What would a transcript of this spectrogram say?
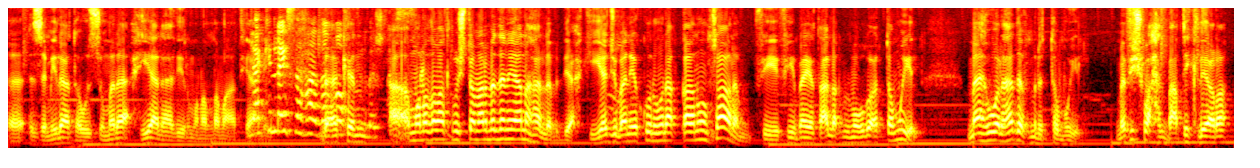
آه، الزميلات أو الزملاء حيال هذه المنظمات يعني. لكن ليس هذا لكن آه، منظمات المجتمع المدني أنا هلا بدي أحكي يجب أن يكون هناك قانون صارم في فيما يتعلق بموضوع التمويل. ما هو الهدف من التمويل؟ ما فيش واحد بعطيك ليرة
